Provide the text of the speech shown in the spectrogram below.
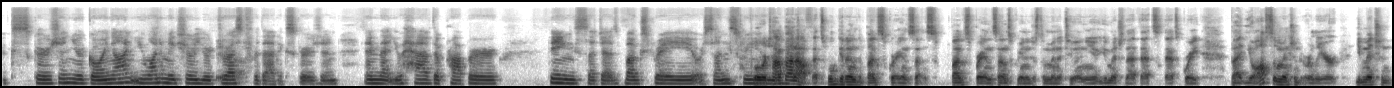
excursion you're going on, you want to make sure you're Yeah. dressed for that excursion and that you have the proper things such as bug spray or sunscreen. Well, we're talking about outfits. We'll get into bug spray and bug spray and sunscreen in just a minute too. And you, you mentioned that that's that's great. But you also mentioned earlier you mentioned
